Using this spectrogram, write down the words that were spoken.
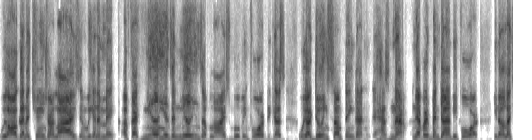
We're all going to change our lives and we're going to make affect millions and millions of lives moving forward because we are doing something that has not never been done before. You know, like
